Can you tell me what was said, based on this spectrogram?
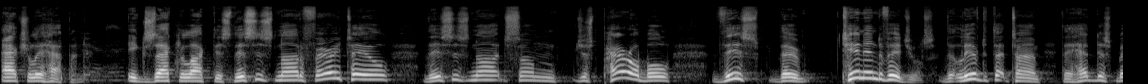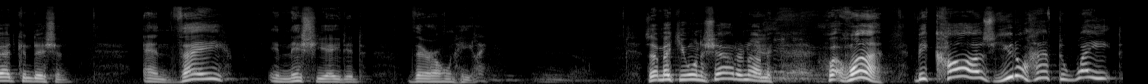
actually happened? Yes. Exactly like this. This is not a fairy tale. This is not some just parable. This, there are 10 individuals that lived at that time, they had this bad condition, and they initiated their own healing. Mm-hmm. Does that make you want to shout or not? I mean, why? Because you don't have to wait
